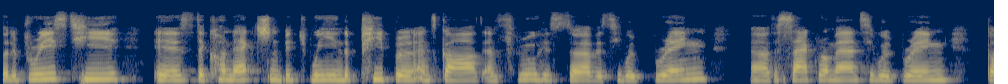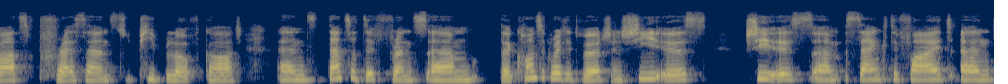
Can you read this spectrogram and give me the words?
So the priest, he is the connection between the people and God, and through his service, he will bring uh, the sacraments, he will bring God's presence to the people of God, and that's a difference. Um, the consecrated virgin, she is she is um, sanctified, and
